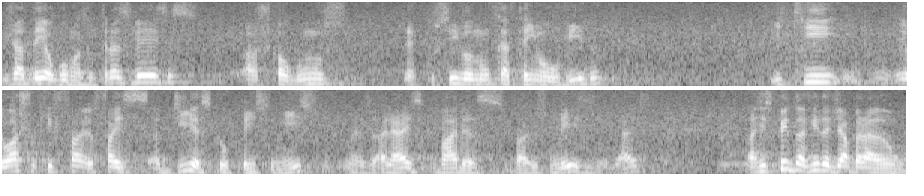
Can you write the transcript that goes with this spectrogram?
já dei algumas outras vezes, acho que alguns é possível nunca tenham ouvido. e que eu acho que faz, faz dias que eu penso nisso, mas aliás, várias, vários meses, aliás, a respeito da vida de Abraão,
